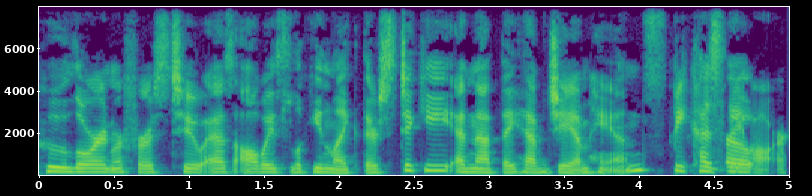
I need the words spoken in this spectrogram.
who Lauren refers to as always looking like they're sticky and that they have jam hands. Because so, they are.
